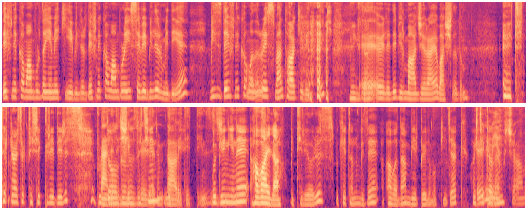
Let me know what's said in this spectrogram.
Defne Kaman burada yemek yiyebilir, Defne Kaman burayı sevebilir mi diye. Biz Defne Kaman'ı resmen takip ettik. ne güzel. Ee, öyle de bir maceraya başladım. Evet tekrar çok teşekkür ederiz. Burada ben de olduğunuz teşekkür için. ederim davet ettiğiniz için. Bugün yine havayla bitiriyoruz. Buket Hanım bize havadan bir bölüm okuyacak. Öyle mi Hoşçakalın. yapacağım?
